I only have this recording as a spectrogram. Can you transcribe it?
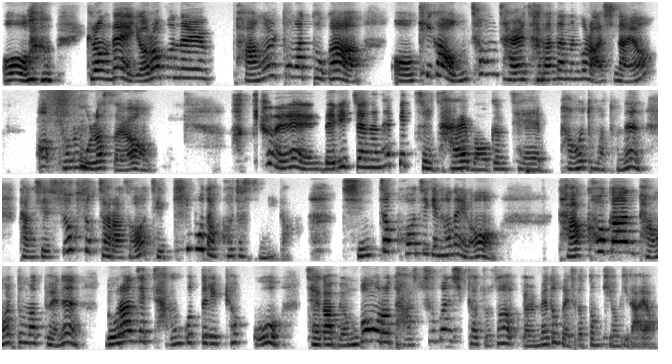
어, 그런데 여러분을 방울토마토가 어, 키가 엄청 잘 자란다는 걸 아시나요? 어, 저는 몰랐어요. 학교에 내리쬐는 햇빛을 잘 먹은 제 방울토마토는 당시에 쑥쑥 자라서 제 키보다 커졌습니다. 진짜 커지긴 하네요. 다 커간 방울토마토에는 노란색 작은 꽃들이 폈고 제가 면봉으로 다 수분시켜줘서 열매도 맺었던 기억이 나요.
